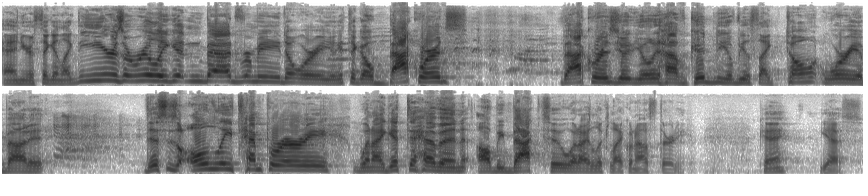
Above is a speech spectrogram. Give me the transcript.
and you're thinking like the years are really getting bad for me don't worry you get to go backwards backwards you'll, you'll have good you'll be like don't worry about it this is only temporary when i get to heaven i'll be back to what i looked like when i was 30 okay yes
